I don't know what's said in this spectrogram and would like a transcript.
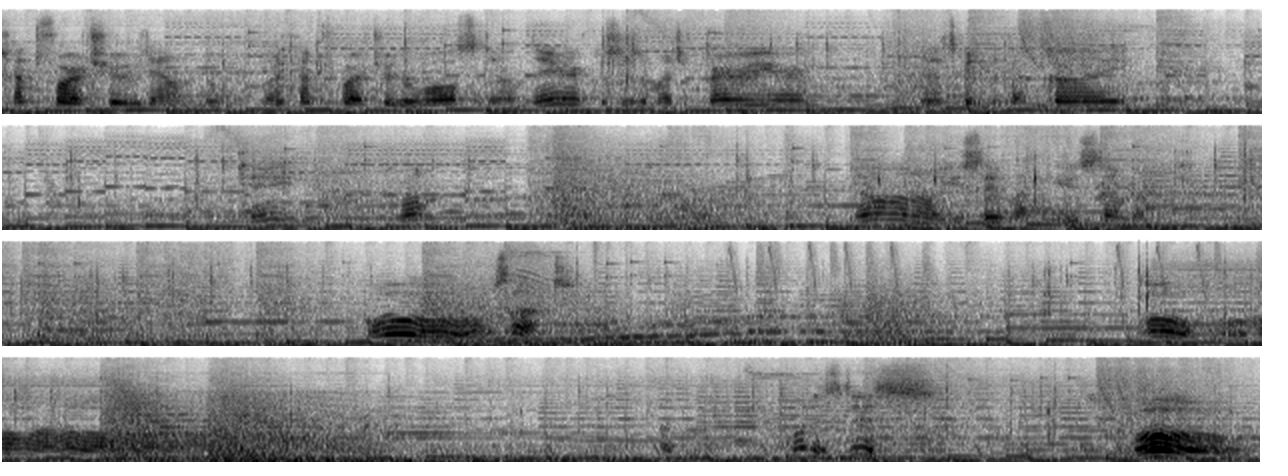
Can't fire through down the. I can't fire through the walls down there because there's a magic barrier. Okay, let's get rid of that guy. Okay, come on. No, no, no, you stand back, you stand back. Whoa, what was that? Oh, oh hold on, hold on, hold on. What is this? Whoa!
